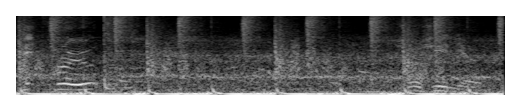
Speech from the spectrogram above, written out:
slip it through. Jorginho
